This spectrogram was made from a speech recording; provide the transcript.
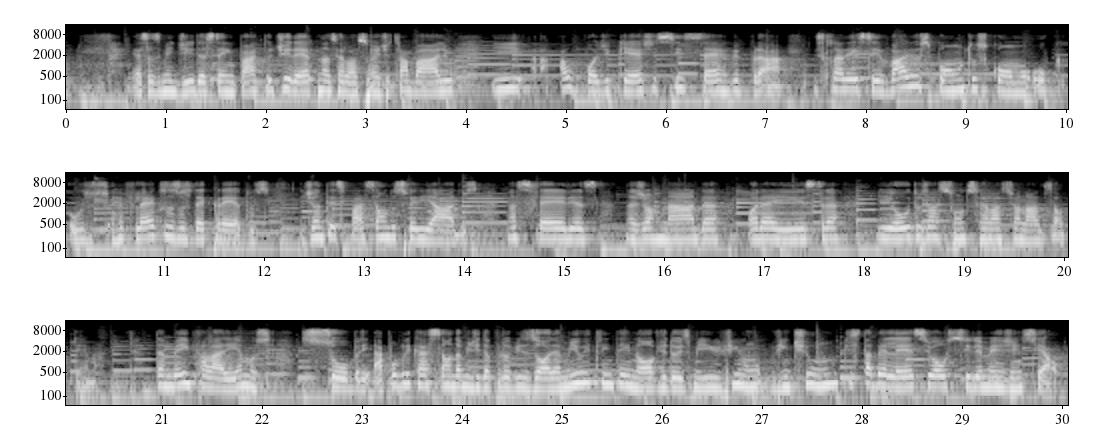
Essas medidas têm impacto direto nas relações de trabalho e o podcast se serve para esclarecer vários pontos, como o, os reflexos dos decretos de antecipação dos feriados nas férias, na jornada, hora extra e outros assuntos relacionados ao tema. Também falaremos sobre a publicação da medida provisória 1039 de 2021, que estabelece o auxílio emergencial.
